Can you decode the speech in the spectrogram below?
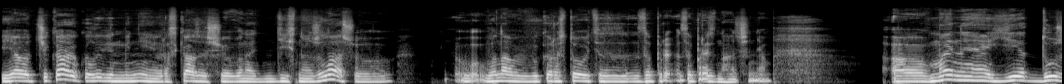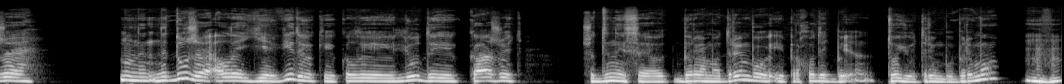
І я от чекаю, коли він мені розкаже, що вона дійсно ожила, що вона використовується за призначенням. В мене є дуже ну не, не дуже, але є відгуки, коли люди кажуть, що Денисе, от беремо дримбу і проходить твою дримбу беремо, угу.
